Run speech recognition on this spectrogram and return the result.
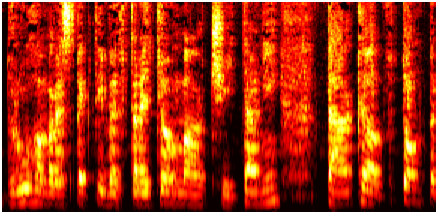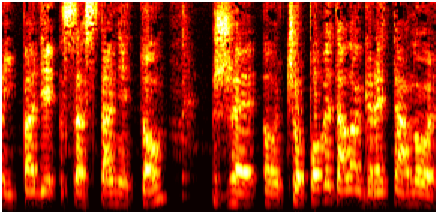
druhom, respektíve v treťom čítaní, tak v tom prípade sa stane to, že e, čo povedala Greta Noe,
